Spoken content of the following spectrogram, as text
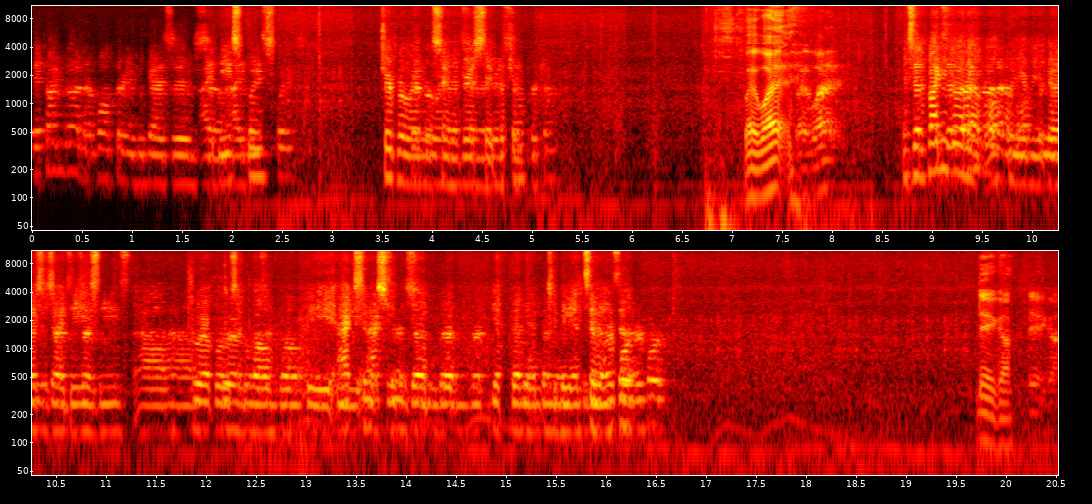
if I can go and have all three of you guys' uh, IDs, please. Trooper Landon, San Andreas State Patrol. Wait, what? Wait, what? I said if I can go and have all three of you guys' IDs, uh, whoever was involved in the accident, so you can go and get them into the incident report. There you go. There you go.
